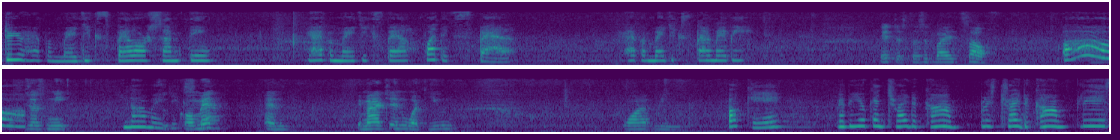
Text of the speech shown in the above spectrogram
Do you have a magic spell or something? You have a magic spell? What is spell? Have a magic spell maybe? It just does it by itself. Oh, You just need no magic comb it spell. and imagine what you want to be. Okay, maybe you can try the comb. Please try the comb, please.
